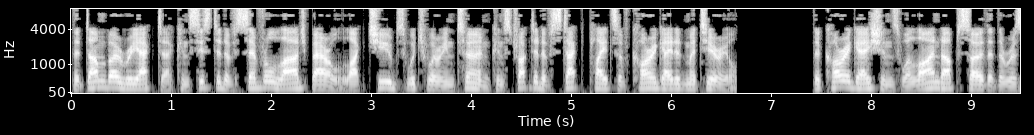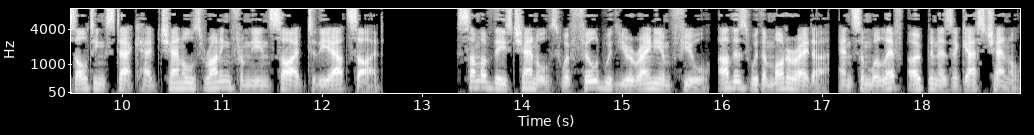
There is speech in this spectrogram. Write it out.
The Dumbo reactor consisted of several large barrel-like tubes which were in turn constructed of stacked plates of corrugated material. The corrugations were lined up so that the resulting stack had channels running from the inside to the outside. Some of these channels were filled with uranium fuel, others with a moderator, and some were left open as a gas channel.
